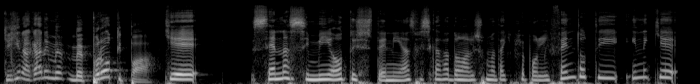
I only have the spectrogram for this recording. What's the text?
Και έχει να κάνει με, με πρότυπα. Και σε ένα σημείο της ταινίας, φυσικά θα το αναλύσουμε μετά και πιο πολύ, φαίνεται ότι είναι και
